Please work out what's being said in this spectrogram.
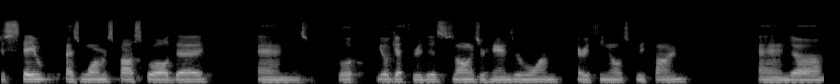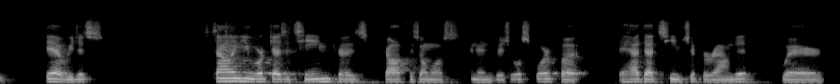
just stay as warm as possible all day, and we'll, you'll get through this as long as your hands are warm. Everything else will be fine. And uh, yeah, we just it's not like you worked as a team because golf is almost an individual sport, but it had that teamship around it where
